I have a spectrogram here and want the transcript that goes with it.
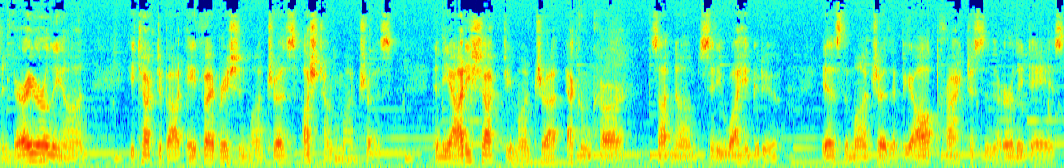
And very early on, he talked about eight vibration mantras, Ashtang mantras, and the Adi Shakti mantra, Ekunkar, Satnam, Siri Waheguru, is the mantra that we all practiced in the early days,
